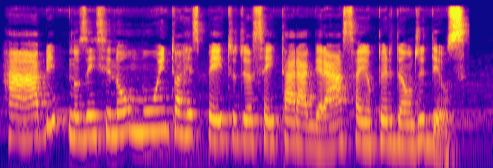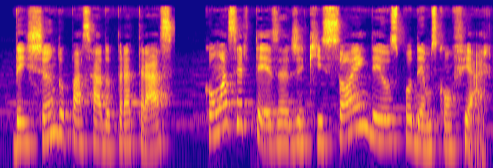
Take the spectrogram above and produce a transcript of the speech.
Raabe nos ensinou muito a respeito de aceitar a graça e o perdão de Deus, deixando o passado para trás com a certeza de que só em Deus podemos confiar.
